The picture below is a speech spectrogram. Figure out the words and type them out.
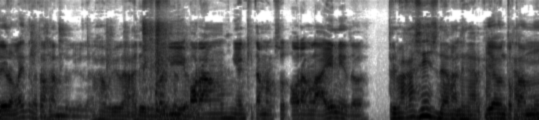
dari orang lain tuh nggak tahu. Alhamdulillah. Alhamdulillah ada yang Bagi orang yang kita maksud orang lain itu. Terima kasih sudah mendengarkan. Iya untuk kami. kamu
